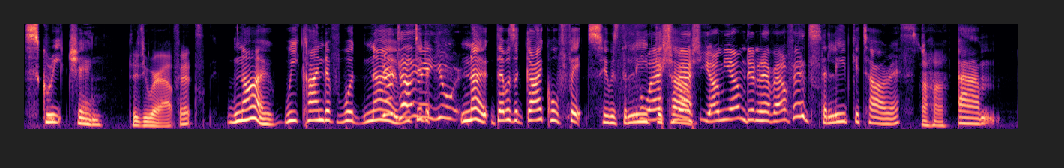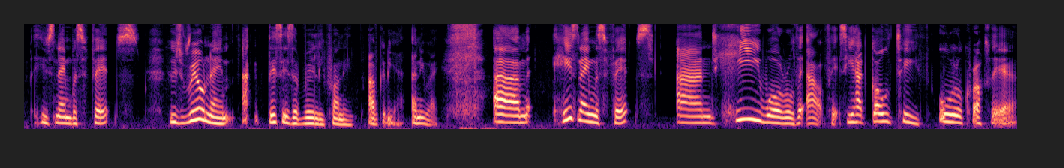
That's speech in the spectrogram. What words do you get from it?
Screeching. Did you wear outfits? No we kind of would no You're we telling did me you were- no there was a guy called fitz who was the lead Flesh guitar Yum Yum didn't have outfits. the lead guitarist Uh huh. um, whose name was Fitz, whose real name, uh, this is a really funny, I've got, yeah, anyway. Um, his name was Fitz, and he wore all the outfits. He had gold teeth all across here,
